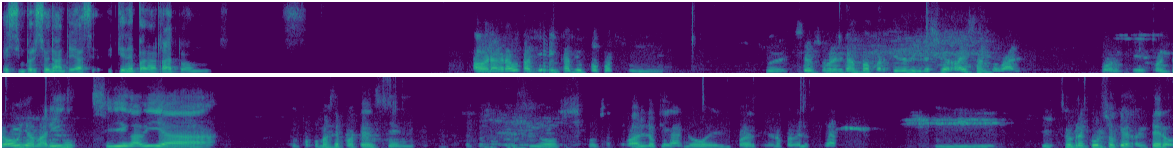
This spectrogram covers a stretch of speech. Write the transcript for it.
es impresionante, tiene para rato aún. Ahora, Grau también cambia un poco su, su decisión sobre el campo a partir del ingreso de Ray Sandoval. Porque con Joe Marín, si bien había un poco más de potencia en ofensivos, con Sandoval lo que ganó el cuadro no fue velocidad. Y es un recurso que reitero.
